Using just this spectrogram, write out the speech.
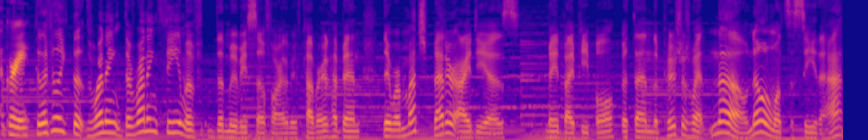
Agree. Because I feel like the the running the running theme of the movies so far that we've covered have been there were much better ideas made by people, but then the producers went, no, no one wants to see that,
